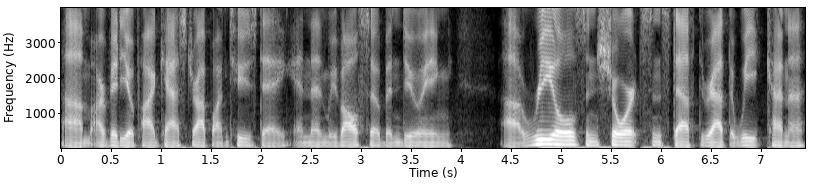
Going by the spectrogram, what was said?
Um, our video podcast drop on Tuesday, and then we've also been doing uh, reels and shorts and stuff throughout the week, kind of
